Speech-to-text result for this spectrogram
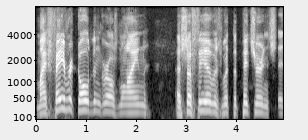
"My favorite Golden Girls line: uh, Sophia was with the pitcher in uh,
